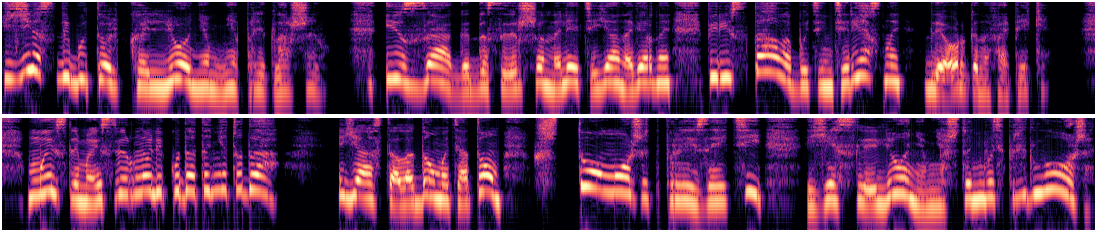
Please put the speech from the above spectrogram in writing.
если бы только Леня мне предложил. И за год до совершеннолетия я, наверное, перестала быть интересной для органов опеки. Мысли мои свернули куда-то не туда. Я стала думать о том, что может произойти, если Лёня мне что-нибудь предложит.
